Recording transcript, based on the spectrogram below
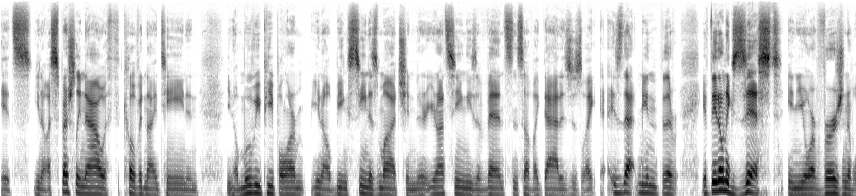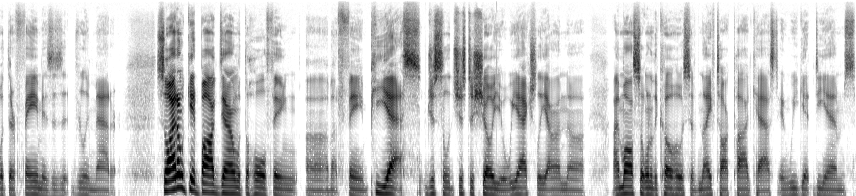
it's, you know, especially now with COVID 19 and, you know, movie people aren't, you know, being seen as much and you're not seeing these events and stuff like that. Is just like, eh, is that mean that if they don't exist in your version of what their fame is, does it really matter? So I don't get bogged down with the whole thing uh, about fame. P.S. Just to just to show you, we actually on. Uh, I'm also one of the co-hosts of Knife Talk podcast, and we get DMs.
